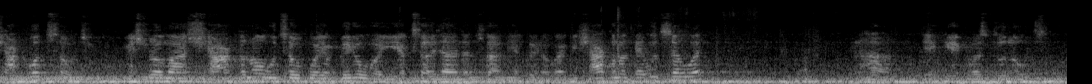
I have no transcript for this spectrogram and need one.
શાકોત્સવ છે. વિશ્વમાં શાકનો ઉત્સવ કોઈ કર્યો હોય, એક સહજાનંદ સ્વામીએ કર્યો બાકી શાકનો ત્યાં ઉત્સવ હોય? હા એક એક વસ્તુનો ઉત્સવ.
